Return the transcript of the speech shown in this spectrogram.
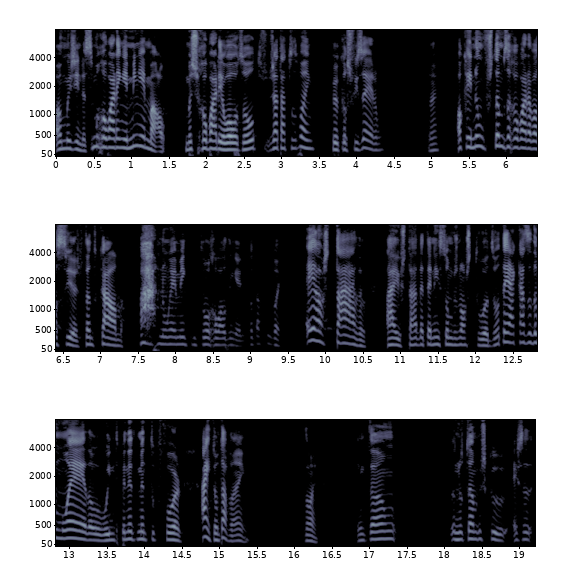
oh, imagina, se me roubarem a mim é mau, mas se roubarem eu aos outros, já está tudo bem. Foi o que eles fizeram. Não é? Ok, não estamos a roubar a vocês, portanto calma. Ah, não é a mim que me estão a roubar o dinheiro, então está tudo bem. É ao Estado. Ah, o Estado até nem somos nós todos. Ou até à Casa da Moeda, ou independentemente do que for. Ah, então está bem. Está bem. Então, notamos que esta,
